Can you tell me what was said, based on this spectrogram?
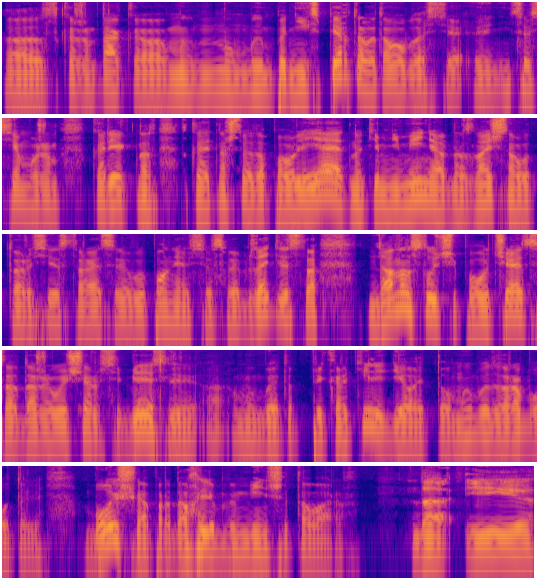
э, скажем так, мы, ну, мы не эксперты в этой области, не совсем можем корректно сказать, на что это повлияет, но тем не менее однозначно вот Россия старается выполнять все свои обязательства. В данном случае получается даже в ущерб себе, если мы бы это прекратили делать, то мы бы заработали больше, а продавали бы меньше товаров. Да, и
